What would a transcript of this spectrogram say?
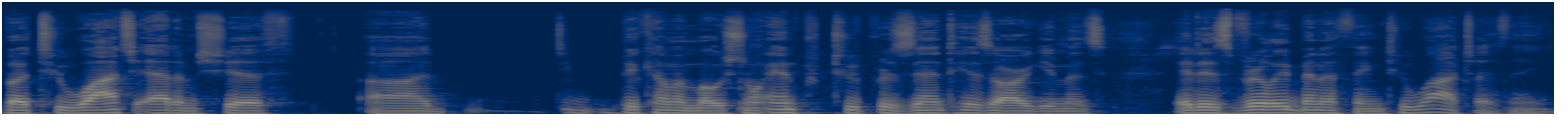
but to watch Adam Schiff uh, become emotional and to present his arguments, it has really been a thing to watch, I think.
